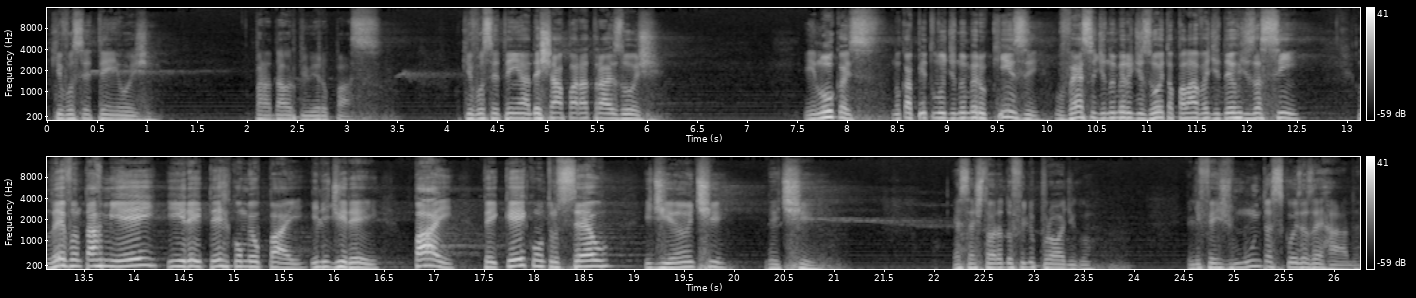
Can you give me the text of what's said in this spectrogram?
O que você tem hoje para dar o primeiro passo? que você tem a deixar para trás hoje. Em Lucas, no capítulo de número 15, o verso de número 18, a palavra de Deus diz assim: Levantar-me-ei e irei ter com meu pai, e lhe direi: Pai, pequei contra o céu e diante de ti. Essa é a história do filho pródigo. Ele fez muitas coisas erradas.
